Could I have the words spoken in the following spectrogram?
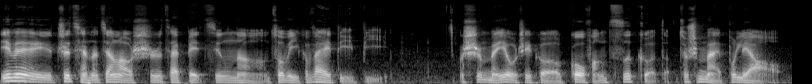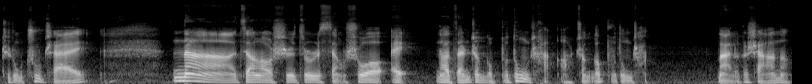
因为之前的姜老师在北京呢，作为一个外地比，是没有这个购房资格的，就是买不了这种住宅。那姜老师就是想说，哎，那咱整个不动产啊，整个不动产买了个啥呢？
